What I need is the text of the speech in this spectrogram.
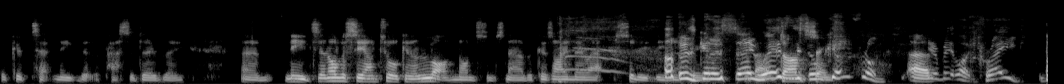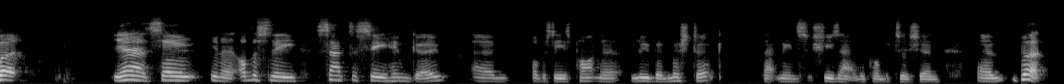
the good technique that the Paso Doble um, needs. And obviously, I'm talking a lot of nonsense now because I know absolutely. I was going to say, where's this all come from? Um, You're a bit like Craig. but yeah, so you know, obviously, sad to see him go. Um, obviously, his partner Luba Mushtuk. That means she's out of the competition. Um, but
